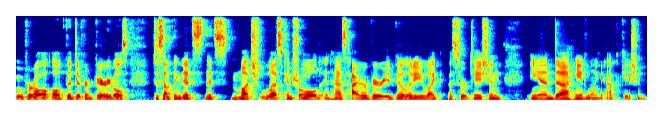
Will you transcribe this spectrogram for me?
over all, of the different variables to something that's that's much less controlled and has higher variability like a sortation and uh, handling application?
